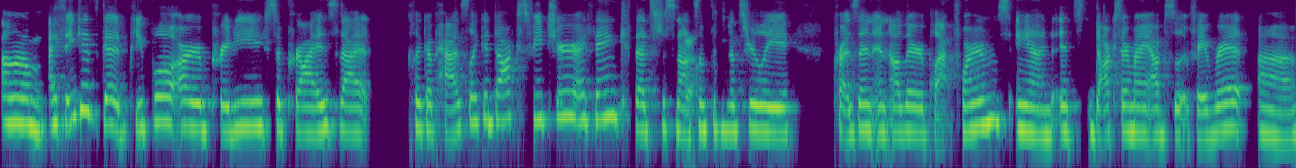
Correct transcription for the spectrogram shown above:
Um, I think it's good. People are pretty surprised that ClickUp has like a docs feature. I think that's just not yeah. something that's really present in other platforms and it's docs are my absolute favorite. Uh,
